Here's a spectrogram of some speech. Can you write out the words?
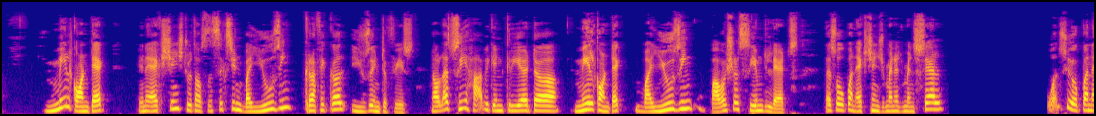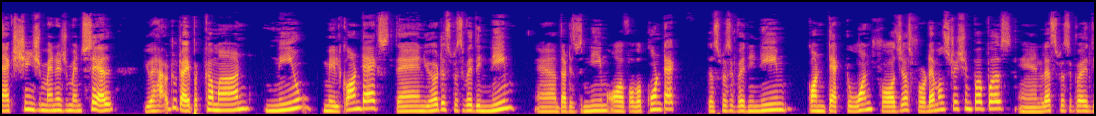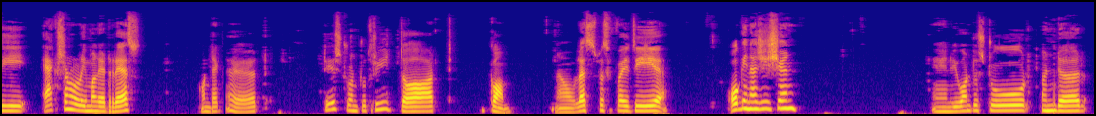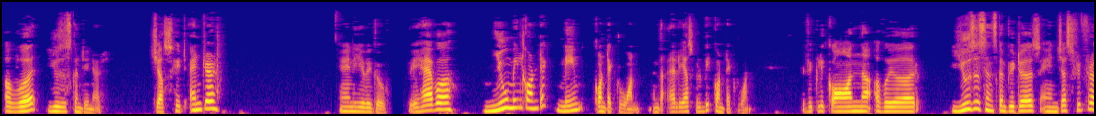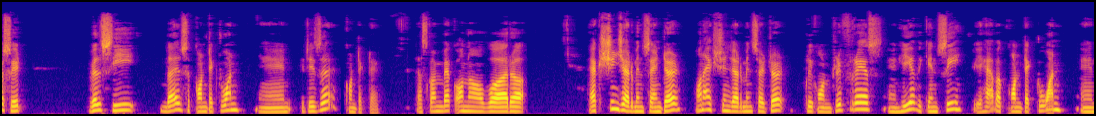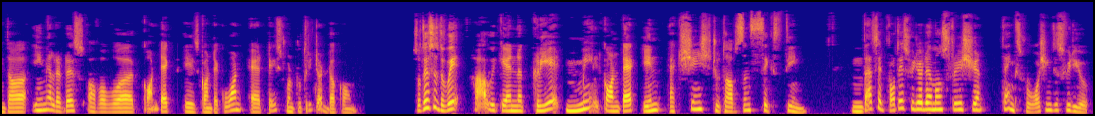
mail contact in Exchange 2016 by using graphical user interface. Now let's see how we can create a mail contact by using PowerShell cmdlets. Let's open Exchange Management Shell. Once you open Exchange Management Shell, you have to type a command new mail contacts then you have to specify the name and that is the name of our contact. Let's specify the name contact one for just for demonstration purpose and let's specify the external email address contact at test123.com now let's specify the organization and we want to store under our users container. Just hit enter and here we go. We have a new mail contact name contact1 and the alias will be contact1 if you click on our users and computers and just refresh it we'll see there is a contact1 and it is a contact type. Let's come back on our uh, exchange admin center. On exchange admin center click on refresh. And here we can see we have a contact1 and the email address of our contact is contact1 at test123.com so this is the way how we can uh, create mail contact in Exchange 2016. And that's it for this video demonstration. Thanks for watching this video.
